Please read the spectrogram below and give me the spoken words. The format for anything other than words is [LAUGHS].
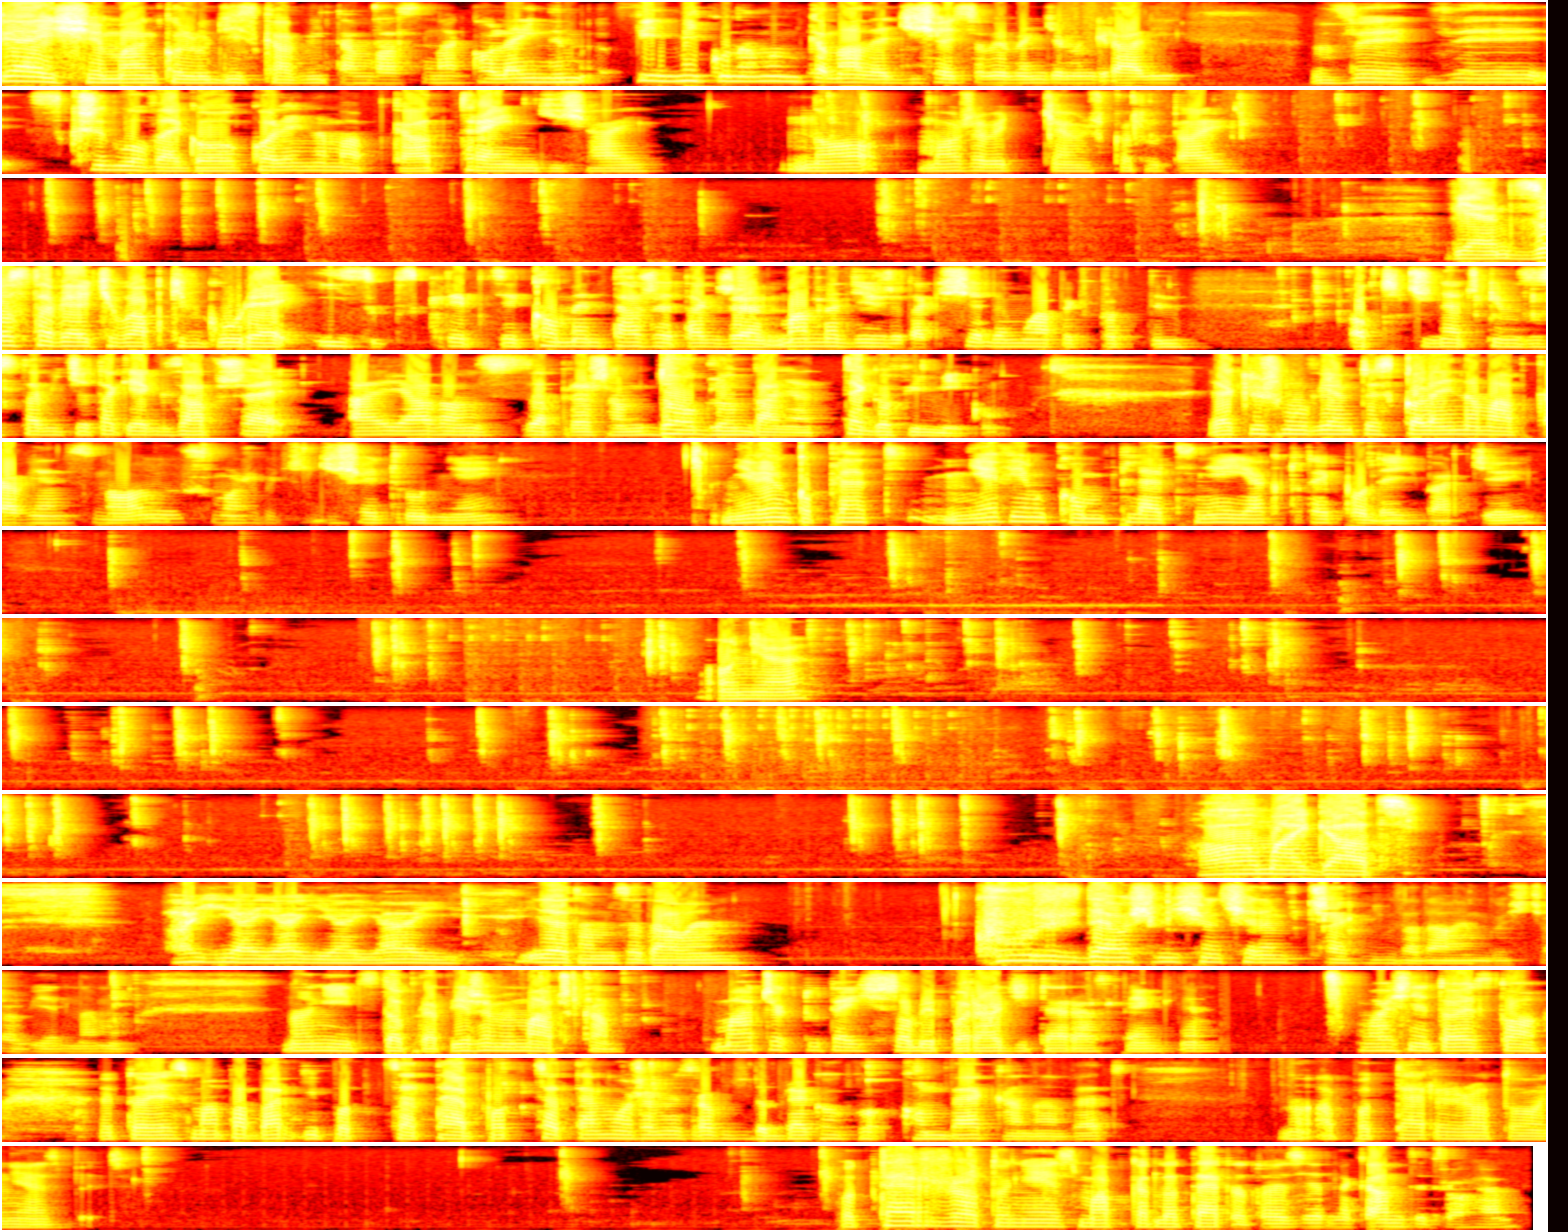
Hej, siemanko ludziska, witam was na kolejnym filmiku na moim kanale. Dzisiaj sobie będziemy grali w, w skrzydłowego, kolejna mapka, train dzisiaj. No, może być ciężko tutaj. Więc zostawiajcie łapki w górę i subskrypcje, komentarze, także mam nadzieję, że tak 7 łapek pod tym odcineczkiem zostawicie tak jak zawsze, a ja wam zapraszam do oglądania tego filmiku. Jak już mówiłem, to jest kolejna mapka, więc no, już może być dzisiaj trudniej. Nie wiem komplet, nie wiem kompletnie jak tutaj podejść bardziej. O nie. Oh my god. Ajajajajaj. Ile tam zadałem? Kurde, 87 w trzech zadałem gościowi jednemu. No nic, dobra, bierzemy maczka. Maczek tutaj sobie poradzi teraz pięknie. Właśnie to jest to. To jest mapa bardziej pod CT. Pod CT możemy zrobić dobrego go- comebacka nawet. No a pod Terro to niezbyt. Bo Terro to nie jest mapka dla Terro, to jest jednak anty trochę.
